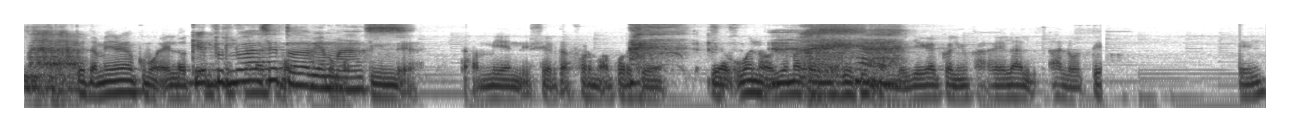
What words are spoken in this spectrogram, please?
Pero también era como el Que pues lo hace todavía más. Tinder, también, de cierta forma, porque, bueno, yo me acuerdo de cuando llega Colin Farrell al, al hotel él,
